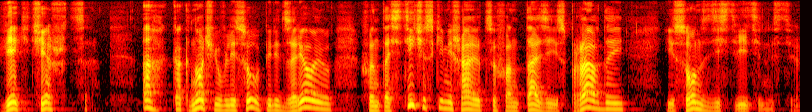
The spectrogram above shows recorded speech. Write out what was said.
веки чешутся. Ах, как ночью в лесу перед зарею фантастически мешаются фантазии с правдой и сон с действительностью.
